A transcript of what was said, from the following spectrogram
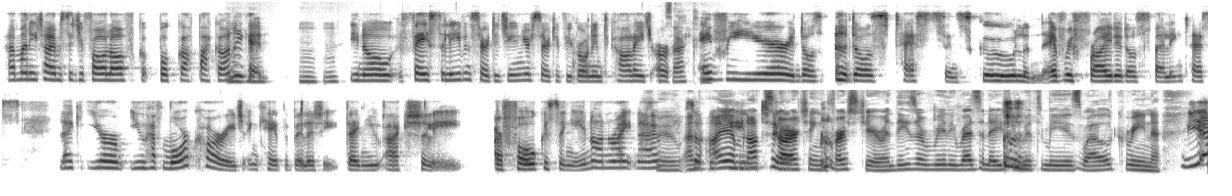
How many times did you fall off but got back on Mhm. again? Mhm. You know, face the leaving cert, the junior cert if you're going into college, or Exactly. every year in those those tests in school, and every Friday those spelling tests. Like you're you have more courage and capability than you actually are focusing in on right now. True. And So I am not to- starting first year, and these are really resonating with me as well, Karina. Yeah.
